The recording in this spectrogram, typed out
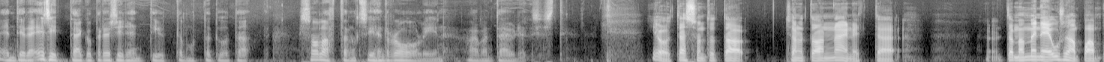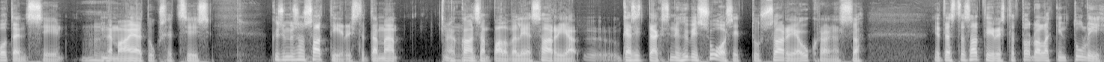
en tiedä esittääkö presidenttiyttä, mutta tuota, solahtanut siihen rooliin aivan täydellisesti. Joo, tässä on tota, sanotaan näin, että tämä menee useampaan potenssiin, mm. nämä ajatukset siis. Kysymys on satiirista, tämä mm. kansanpalvelijasarja, käsittääkseni hyvin suosittu sarja Ukrainassa. Ja tästä satiirista todellakin tuli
